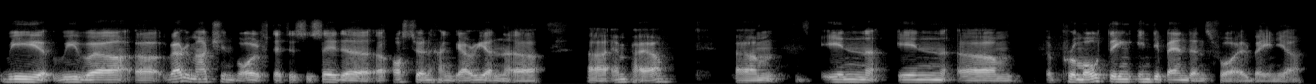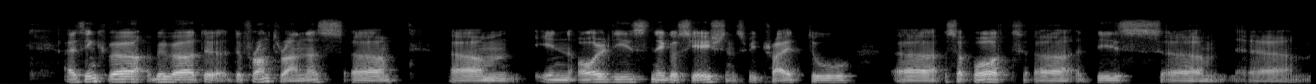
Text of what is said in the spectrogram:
we we were uh, very much involved. That is to say, the uh, Austrian-Hungarian uh, uh, Empire um, in in um, promoting independence for Albania. I think we're, we were the, the front runners uh, um, in all these negotiations. We tried to support uh, this um, um,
